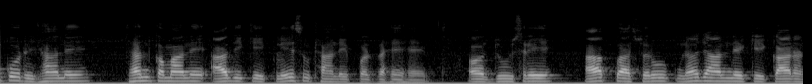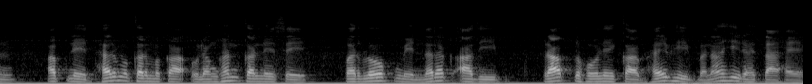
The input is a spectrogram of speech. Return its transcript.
को रिझाने, धन कमाने आदि के क्लेश उठाने पड़ रहे हैं और दूसरे, आपका स्वरूप न जानने के कारण अपने धर्म कर्म का उल्लंघन करने से परलोक में नरक आदि प्राप्त होने का भय भी बना ही रहता है।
